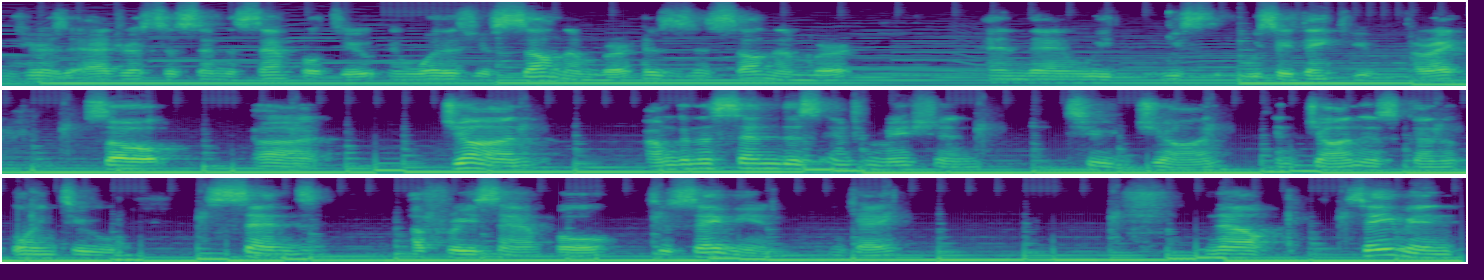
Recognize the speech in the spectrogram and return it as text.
And here's the address to send the sample to. And what is your cell number? Here's his cell number. And then we, we, we say thank you, all right? So, uh, John I'm gonna send this information to John, and John is gonna going to send a free sample to Savian. Okay. Now, Savian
